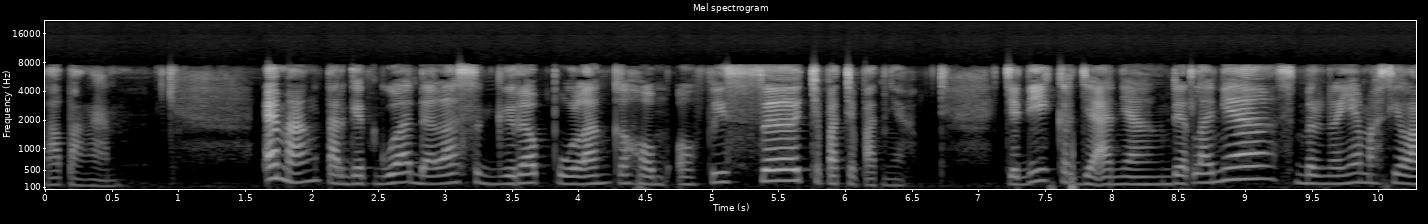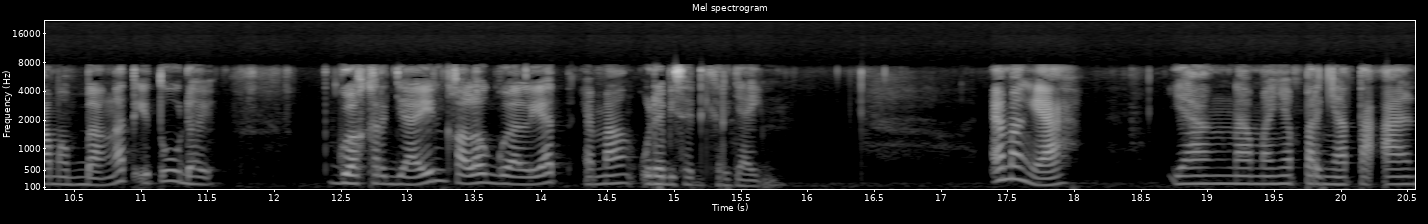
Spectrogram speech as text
lapangan. Emang target gue adalah segera pulang ke home office secepat-cepatnya. Jadi kerjaan yang deadline-nya sebenarnya masih lama banget itu udah gue kerjain kalau gue lihat emang udah bisa dikerjain emang ya yang namanya pernyataan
